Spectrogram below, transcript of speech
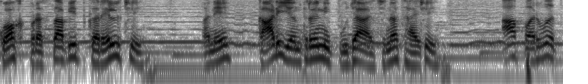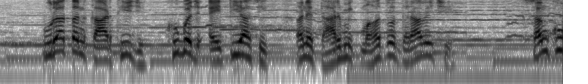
ગોખ પ્રસ્થાપિત કરેલ છે અને કાળી યંત્રની પૂજા અર્ચના થાય છે. આ પર્વત પુરાતન કાળથી જ ખૂબ જ ઐતિહાસિક અને ધાર્મિક મહત્વ ધરાવે છે. શંકુ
